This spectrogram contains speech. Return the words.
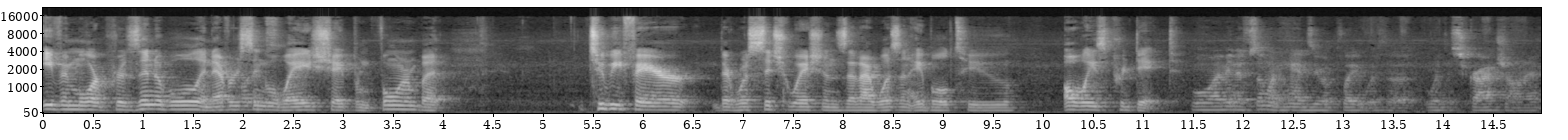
even more presentable in every single way, shape, and form. But to be fair, there was situations that I wasn't able to always predict. Well, I mean, if someone hands you a plate with a with a scratch on it,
